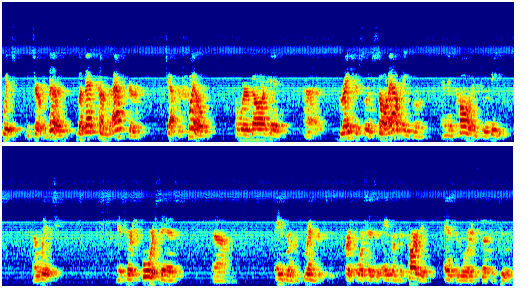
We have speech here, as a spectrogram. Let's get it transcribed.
which he certainly does, but that comes after chapter 12, where God had uh, graciously sought out Abram and then called him to obedience, uh, which, as verse 4 says, um, Abram renders. Verse 4 says that Abram departed as the Lord had spoken to him.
